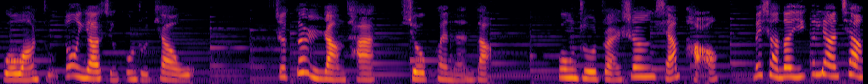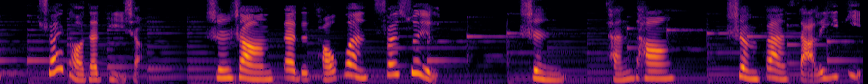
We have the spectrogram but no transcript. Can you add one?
国王主动邀请公主跳舞，这更让她羞愧难当。公主转身想跑，没想到一个踉跄，摔倒在地上，身上带的陶罐摔碎了。剩残汤、剩饭洒了一地。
